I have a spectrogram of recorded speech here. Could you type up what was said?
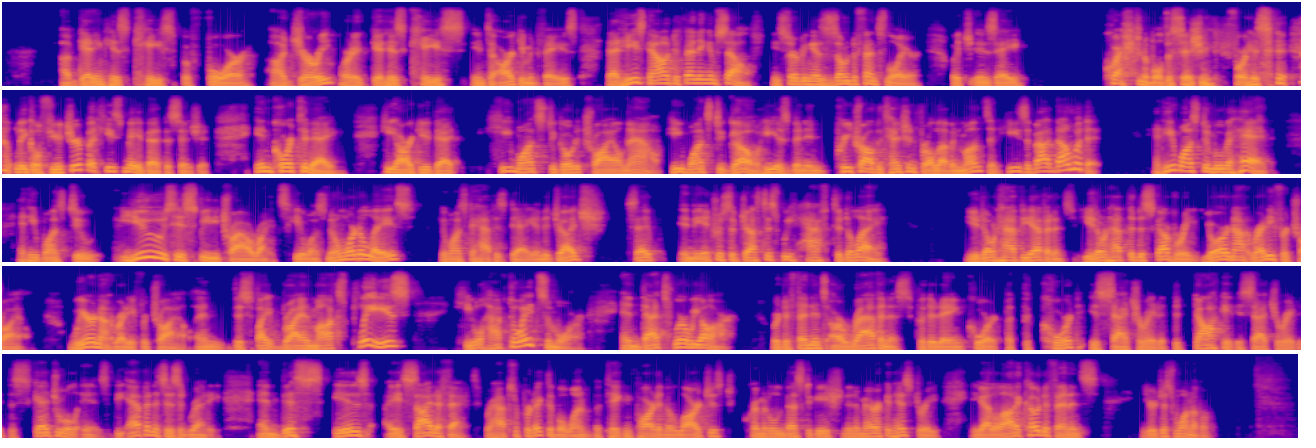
of getting his case before a jury or to get his case into argument phase that he's now defending himself. He's serving as his own defense lawyer, which is a questionable decision for his legal future, but he's made that decision. In court today, he argued that he wants to go to trial now. He wants to go. He has been in pretrial detention for 11 months and he's about done with it. And he wants to move ahead and he wants to use his speedy trial rights. He wants no more delays. He wants to have his day. And the judge said, in the interest of justice, we have to delay. You don't have the evidence. You don't have the discovery. You're not ready for trial. We're not ready for trial. And despite Brian Mock's pleas, he will have to wait some more. And that's where we are where defendants are ravenous for their day in court, but the court is saturated, the docket is saturated, the schedule is, the evidence isn't ready. And this is a side effect, perhaps a predictable one, of taking part in the largest criminal investigation in American history. You got a lot of co defendants, you're just one of them.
